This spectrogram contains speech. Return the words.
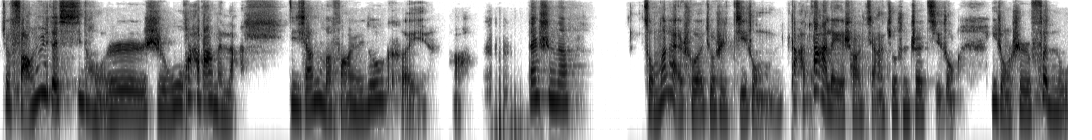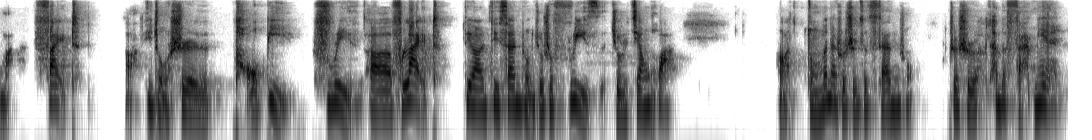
就防御的系统是是五花八门的，你想怎么防御都可以啊。但是呢，总的来说就是几种大大类上讲就是这几种，一种是愤怒嘛，fight 啊，一种是逃避，freeze 啊，flight，第二第三种就是 freeze，就是僵化啊。总的来说是这三种，这是它的反面。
